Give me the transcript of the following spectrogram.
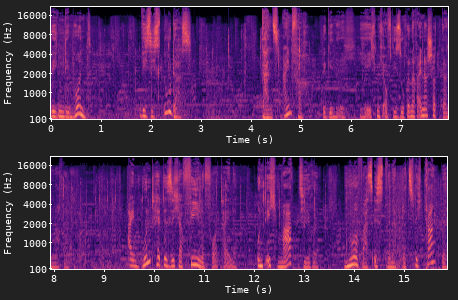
wegen dem Hund. Wie siehst du das? Ganz einfach, beginne ich, ehe ich mich auf die Suche nach einer Shotgun mache. Ein Hund hätte sicher viele Vorteile. Und ich mag Tiere. Nur was ist, wenn er plötzlich krank wird?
